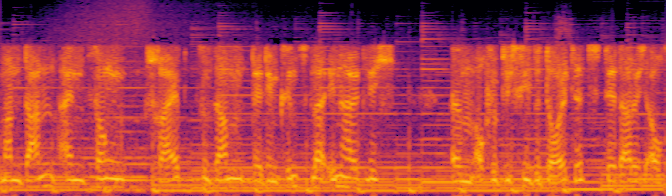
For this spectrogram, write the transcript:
man dann einen Song schreibt zusammen, der dem Künstler inhaltlich ähm, auch wirklich viel bedeutet, der dadurch auch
